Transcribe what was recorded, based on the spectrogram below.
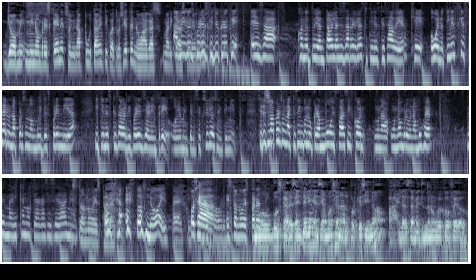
Yo, mi, mi nombre es Kenneth, soy una puta 24-7, no hagas maricadas que Amigos, me pero es que yo creo que esa, cuando tú ya entablas esas reglas, tú tienes que saber que, o bueno, tienes que ser una persona muy desprendida y tienes que saber diferenciar entre, obviamente, el sexo y los sentimientos. Si eres una persona que se involucra muy fácil con una, un hombre o una mujer, pues marica, no te hagas ese daño. Esto no es O para sea, esto no es para ti. O sea, favor, no. esto no es para Como ti. buscar esa inteligencia emocional, porque si no, la está metiendo en un hueco feo.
